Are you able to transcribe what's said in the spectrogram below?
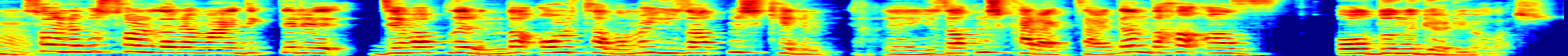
Hı. Sonra bu sorulara verdikleri cevapların da ortalama 160 kelim e, 160 karakterden daha az olduğunu görüyorlar.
